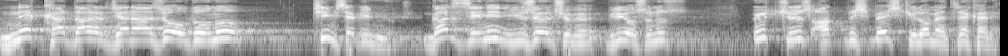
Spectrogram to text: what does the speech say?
ne kadar cenaze olduğunu kimse bilmiyor. Gazze'nin yüz ölçümü biliyorsunuz 365 kilometre kare.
